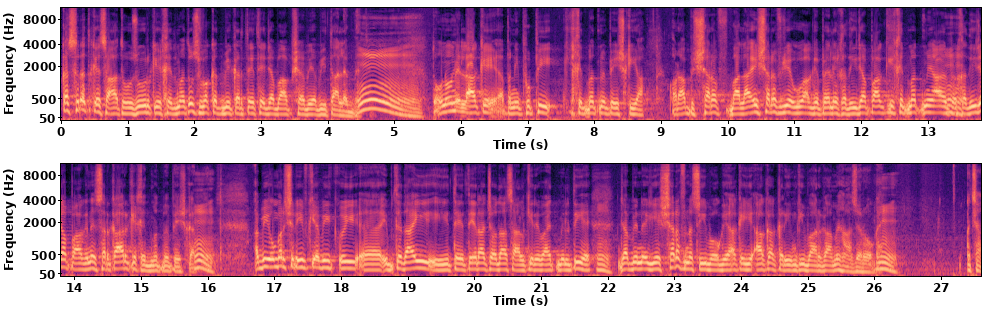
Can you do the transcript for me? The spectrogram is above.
کثرت کے ساتھ حضور کی خدمت اس وقت بھی کرتے تھے جب آپ شب ابی طالب میں تو انہوں نے لا کے اپنی پھپھی کی خدمت میں پیش کیا اور اب شرف بالائے شرف یہ ہوا کہ پہلے خدیجہ پاک کی خدمت میں آیا پھر خدیجہ پاک نے سرکار کی خدمت میں پیش کر ابھی عمر شریف کی ابھی کوئی ابتدائی ہی تھے تیرہ چودہ سال کی روایت ملتی ہے۔ جب انہیں یہ شرف نصیب ہو گیا کہ یہ آقا کریم کی بارگاہ میں حاضر ہو گئے۔ اچھا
